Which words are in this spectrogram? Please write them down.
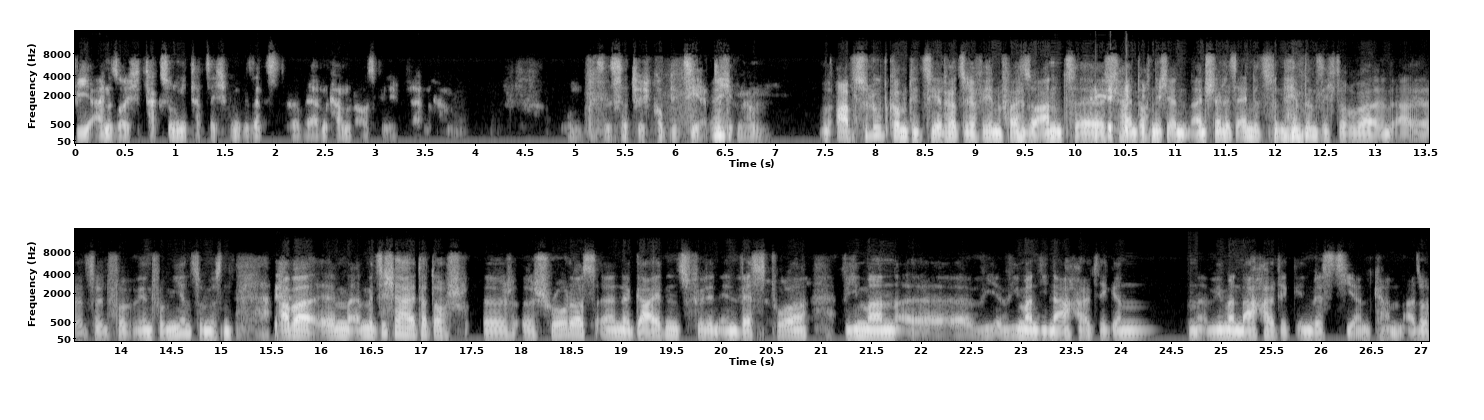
wie eine solche Taxonomie tatsächlich umgesetzt äh, werden kann und ausgelebt werden kann. Und das ist natürlich kompliziert. Ich, ne? Absolut kompliziert, hört sich auf jeden Fall so an und äh, scheint auch nicht ein, ein, schnelles Ende zu nehmen, sich darüber äh, zu informieren zu müssen. Aber ähm, mit Sicherheit hat auch äh, Schroders eine Guidance für den Investor, wie man, äh, wie, wie man die nachhaltigen wie man nachhaltig investieren kann. Also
